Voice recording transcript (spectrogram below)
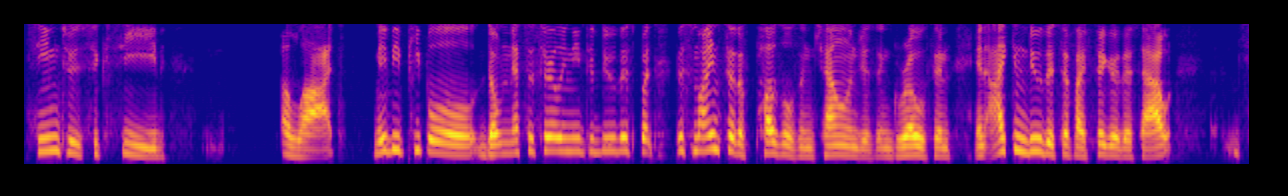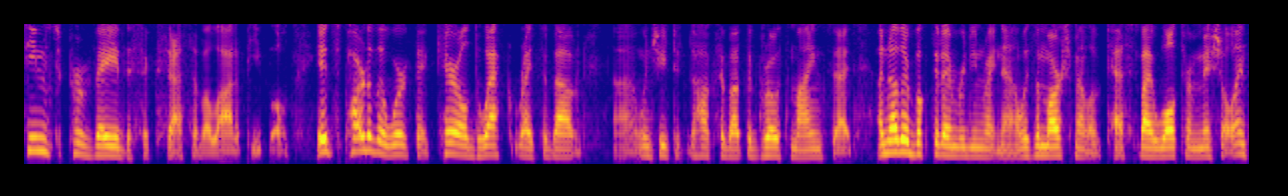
seem to succeed a lot maybe people don't necessarily need to do this, but this mindset of puzzles and challenges and growth and, and I can do this if I figure this out seems to pervade the success of a lot of people. It's part of the work that Carol Dweck writes about uh, when she t- talks about the growth mindset. Another book that I'm reading right now is The Marshmallow Test by Walter Mischel. And,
